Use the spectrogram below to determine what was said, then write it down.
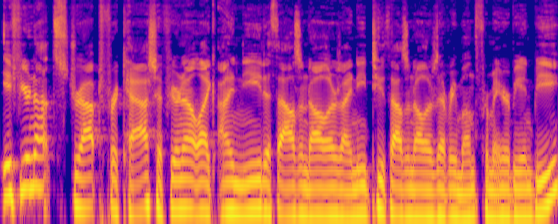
if you're not strapped for cash, if you're not like, I need $1,000, I need $2,000 every month from Airbnb,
